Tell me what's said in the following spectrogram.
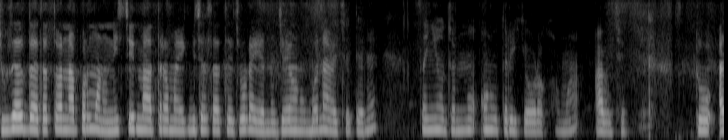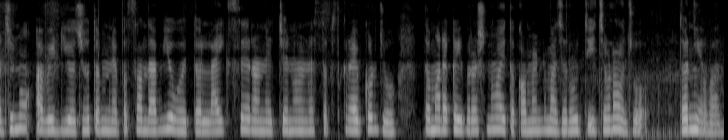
જુદા જુદા તત્વના પરમાણુ નિશ્ચિત માત્રામાં એકબીજા સાથે જોડાઈ અને જે અણુ બનાવે છે તેને સંયોજનનો અણુ તરીકે ઓળખવામાં આવે છે. તો આજનો આ વીડિયો જો તમને પસંદ આવ્યો હોય તો લાઇક શેર અને ચેનલને સબસ્ક્રાઈબ કરજો. તમારા કંઈ પ્રશ્ન હોય તો કમેન્ટમાં જરૂરથી જણાવજો. ધન્યવાદ.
